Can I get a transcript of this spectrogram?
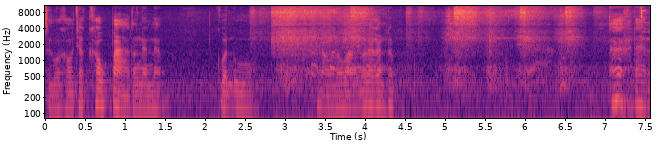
สือว่าเขาจะเข้าป่าตรงนั้นนะครับ กวนอูเราระวังก็แล้วกันครับ อ่าได้แล้ว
